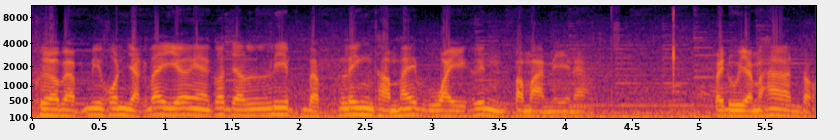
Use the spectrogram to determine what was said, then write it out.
เผื่อแบบมีคนอยากได้เยอะไงก็จะรีบแบบเร่งทำให้ไวขึ้นประมาณนี้นะ ไปดูยามาฮ่ากันต่อ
